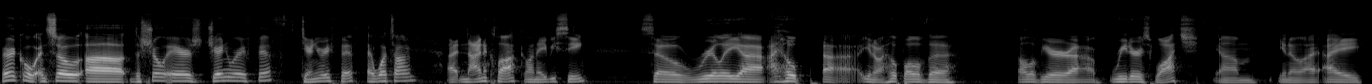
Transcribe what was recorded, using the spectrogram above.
Very cool. And so uh, the show airs January 5th. January 5th. At what time? At nine o'clock on ABC. So really, uh, I hope, uh, you know, I hope all of the, all of your uh, readers watch. Um, you know, I, I,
